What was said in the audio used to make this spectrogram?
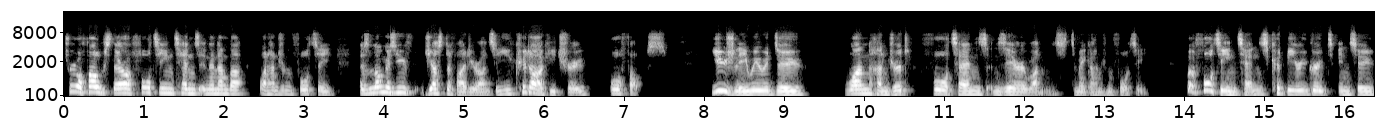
True or false, there are 14 tens in the number 140. As long as you've justified your answer, you could argue true or false. Usually we would do 100, four tens and zero ones to make 140. But 14 tens could be regrouped into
